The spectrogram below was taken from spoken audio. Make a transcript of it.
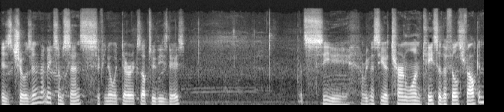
is chosen. That makes some sense if you know what Derek's up to these days. Let's see. Are we going to see a turn one case of the Filch Falcon?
